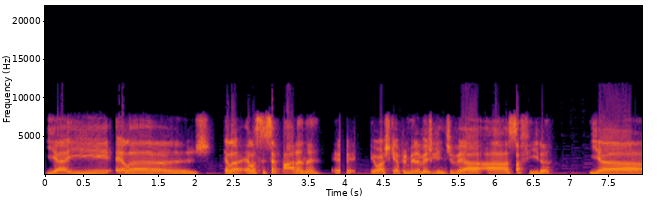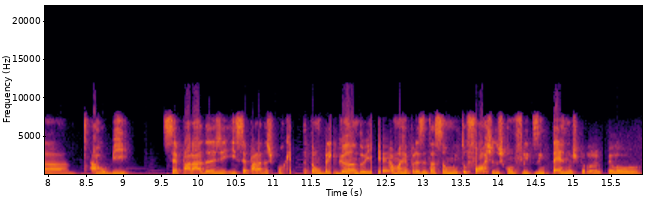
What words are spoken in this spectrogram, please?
E aí elas. Ela, ela se separa, né? É, eu acho que é a primeira vez que a gente vê a, a Safira e a, a Ruby separadas e, e separadas porque estão brigando. E é uma representação muito forte dos conflitos internos pelo, pelo,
